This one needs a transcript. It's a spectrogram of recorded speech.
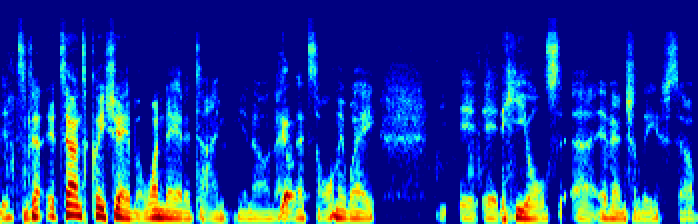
it's it sounds cliche, but one day at a time. You know, that, yep. that's the only way it, it heals uh, eventually. So,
